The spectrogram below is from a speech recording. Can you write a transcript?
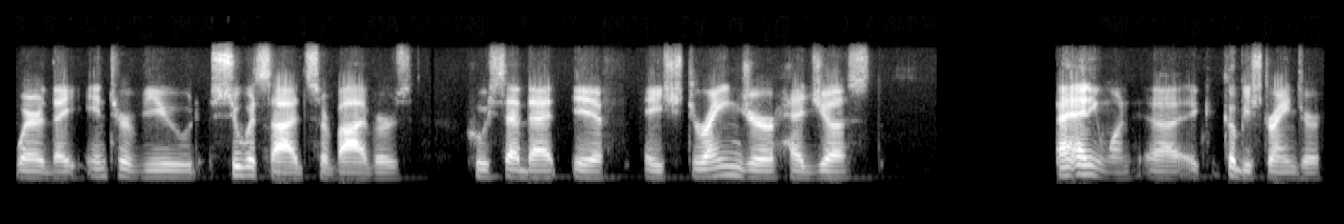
where they interviewed suicide survivors who said that if a stranger had just anyone, uh, it could be stranger,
